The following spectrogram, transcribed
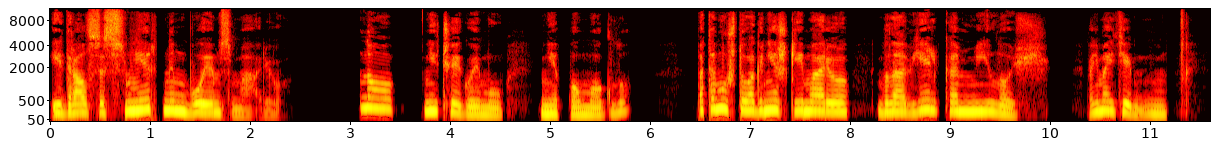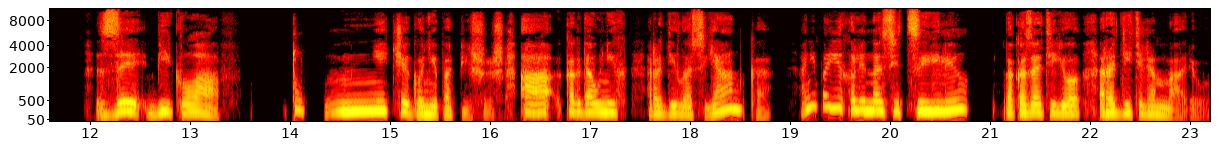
и дрался смертным боем с Марио. Но ничего ему не помогло, потому что у Агнешки и Марио была велика милость. Понимаете, the big love. Тут ничего не попишешь. А когда у них родилась Янка, они поехали на Сицилию показать ее родителям Марио.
